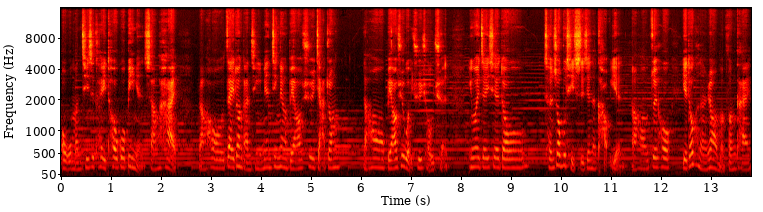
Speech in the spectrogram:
哦，我们其实可以透过避免伤害，然后在一段感情里面尽量不要去假装，然后不要去委曲求全，因为这些都。承受不起时间的考验，然后最后也都可能让我们分开。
